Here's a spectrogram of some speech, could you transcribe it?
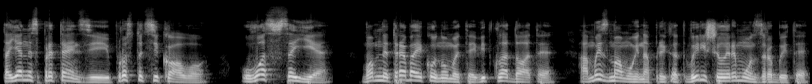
Та я не з претензією, просто цікаво. У вас все є. Вам не треба економити, відкладати. А ми з мамою, наприклад, вирішили ремонт зробити,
